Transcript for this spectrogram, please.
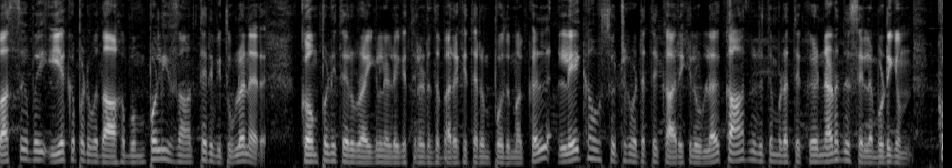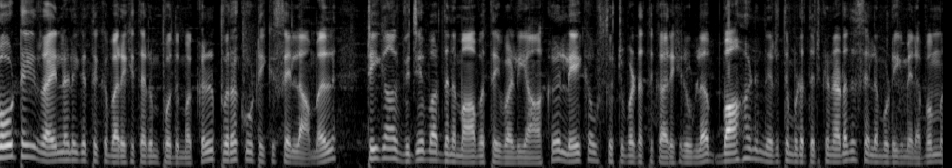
பஸ் சேவை இயக்கப்படுவதாகவும் போலீசார் தெரிவித்துள்ளனர். கொம்பனி தெரு ரயில் நிலையத்திலிருந்து வருகை தரும் பொதுமக்கள் லேக் ஹவுஸ் சுற்றுவட்டத்திற்கு அருகில் உள்ள கார் நிறுத்தமிடத்துக்கு நடந்து செல்ல முடியும். கோட்டை ரயில் நிலையத்துக்கு வருகை தரும் பொதுமக்கள் புறக்கோட்டைக்கு செல்லாமல் டி ஆர் விஜயவர்தன மாவத்தை வழியாக லேக் ஹவுஸ் சுற்றுவட்டத்துக்கு அருகில் உள்ள வாகன நிறுத்தமிடத்திற்கு நடந்து செல்ல முடியும் எனவும்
